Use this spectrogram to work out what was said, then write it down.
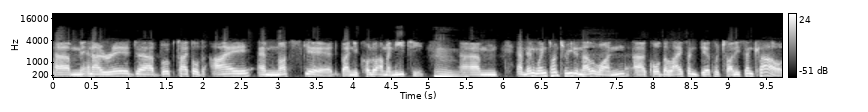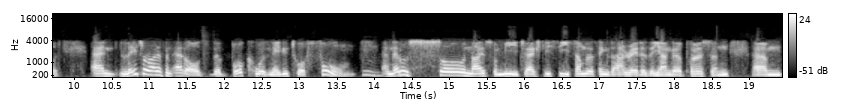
Um, and I read a book titled "I Am Not Scared" by Niccolo Ammaniti. Um, and then went on to read another one uh, called "The Life and Death of Charlie St. Cloud." And later on, as an adult, the book was made into a film, and that was so nice for me to actually see some of the things I read as a younger person um,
